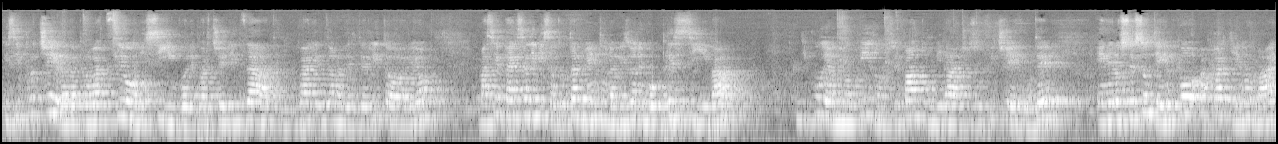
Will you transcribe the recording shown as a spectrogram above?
Che si procede ad approvazioni singole, parcellizzate in varie zone del territorio, ma si è persa di vista totalmente una visione complessiva di cui a mio avviso non si è fatto un bilancio sufficiente e nello stesso tempo appartiene ormai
